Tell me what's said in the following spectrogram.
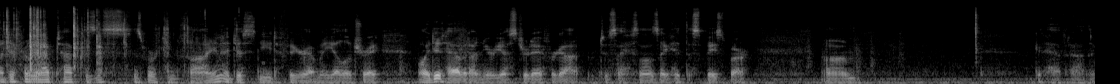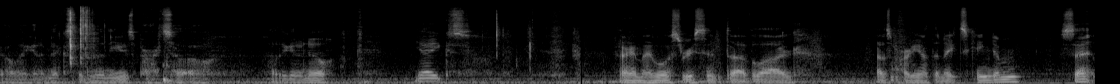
a different laptop because this is working fine. I just need to figure out my yellow tray. Oh, I did have it on here yesterday. I forgot. Just as long as I hit the space bar. Um, could have it on there. Oh, I gotta mix the new and the used parts. Uh oh. How are they gonna know? Yikes. Alright, my most recent uh, vlog. I was partying out the Knights Kingdom set.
